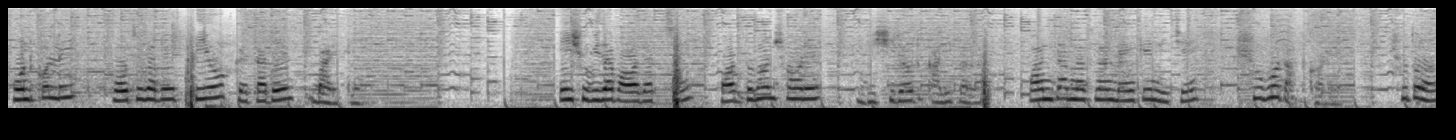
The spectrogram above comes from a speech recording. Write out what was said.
ফোন করলেই পৌঁছে যাবে প্রিয় ক্রেতাদের বাড়িতে। এই সুবিধা পাওয়া যাচ্ছে বর্ধমান শহরে BC road Kalitala, Punjab national ব্যাংকের নিচে শুভ ডাকঘরে সুতরাং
